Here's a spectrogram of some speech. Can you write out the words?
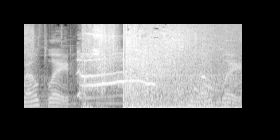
Well played. Well played.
